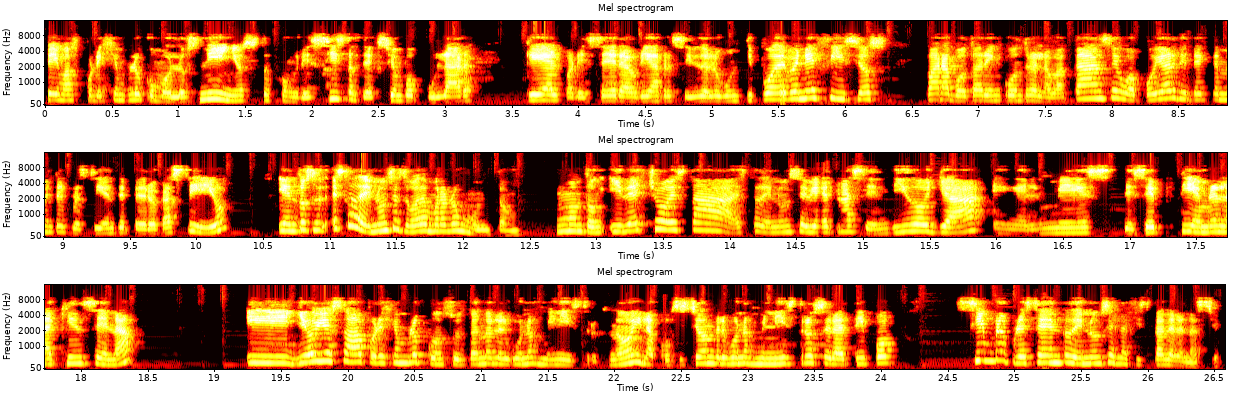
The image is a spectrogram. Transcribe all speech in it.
temas, por ejemplo, como los niños, estos congresistas de Acción Popular que al parecer habrían recibido algún tipo de beneficios para votar en contra de la vacancia o apoyar directamente al presidente Pedro Castillo. Y entonces esta denuncia se va a demorar un montón, un montón. Y de hecho esta, esta denuncia había trascendido ya en el mes de septiembre, en la quincena. Y yo ya estaba, por ejemplo, consultándole a algunos ministros, ¿no? Y la posición de algunos ministros era tipo, siempre presenta denuncias la fiscal de la nación.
